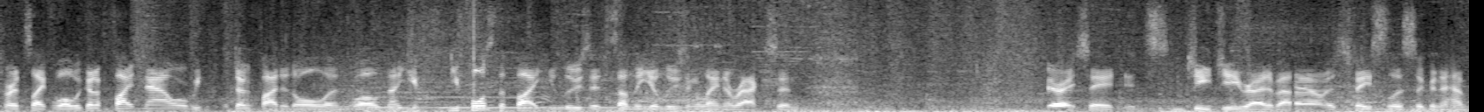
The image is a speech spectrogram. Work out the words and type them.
Where it's like, well, we've got to fight now, or we don't fight at all, and well, now you you force the fight, you lose it. Suddenly, you're losing Elena Rax, and dare I say it, it's GG right about now. It's faceless. are going to have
